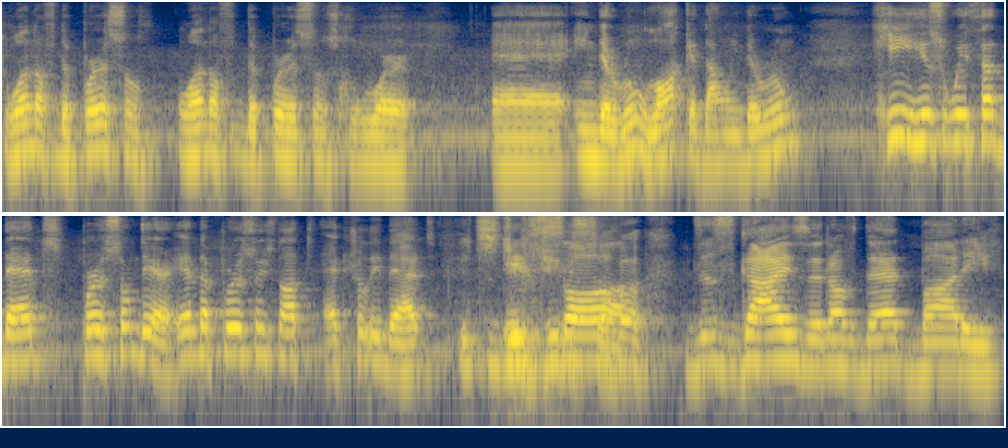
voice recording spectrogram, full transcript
one of the person, one of the persons who were uh, in the room, locked down in the room, he is with a dead person there, and the person is not actually dead. It's It's Jigsaw, disguised of dead body.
